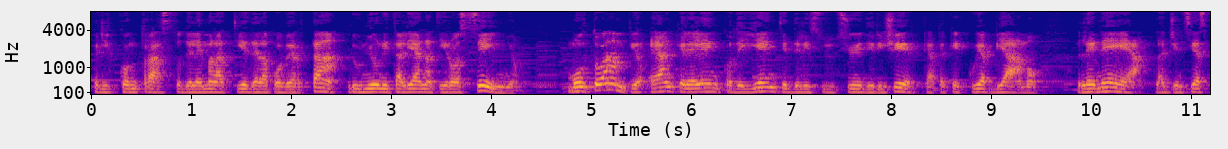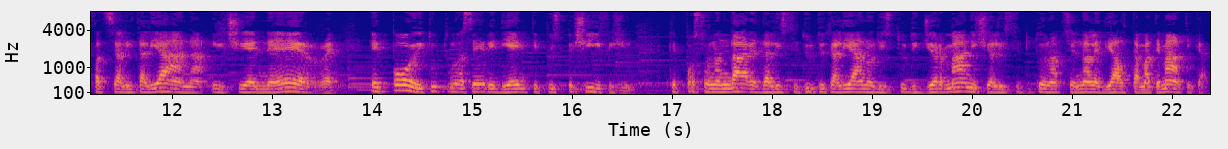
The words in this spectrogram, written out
per il contrasto delle malattie e della povertà, l'Unione Italiana Tiro a Segno. Molto ampio è anche l'elenco degli enti e delle istituzioni di ricerca perché qui abbiamo l'Enea, l'Agenzia Spaziale Italiana, il CNR e poi tutta una serie di enti più specifici che possono andare dall'Istituto Italiano di Studi Germanici all'Istituto Nazionale di Alta Matematica,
